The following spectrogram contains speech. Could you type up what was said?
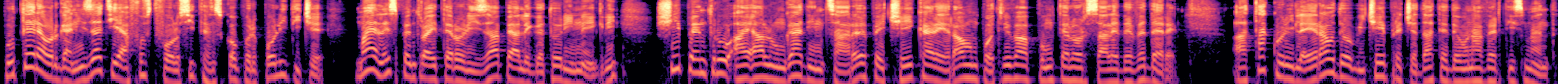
Puterea organizației a fost folosită în scopuri politice, mai ales pentru a-i teroriza pe alegătorii negri și pentru a-i alunga din țară pe cei care erau împotriva punctelor sale de vedere. Atacurile erau de obicei precedate de un avertisment,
